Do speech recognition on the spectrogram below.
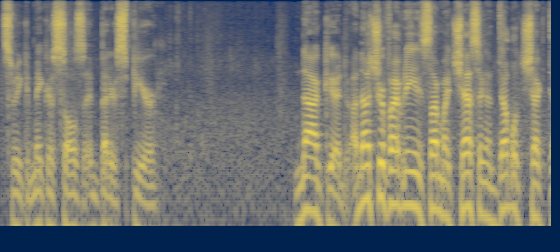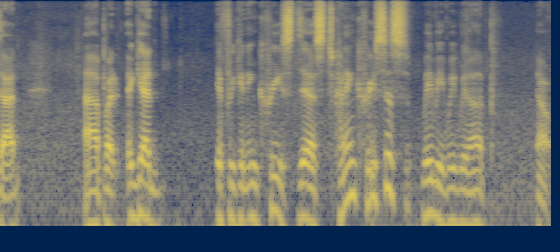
so we can make ourselves a better spear. Not good. I'm not sure if I have any inside my chest. I'm going to double check that. Uh, but again, if we can increase this. Can I increase this? Maybe, maybe not. No.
